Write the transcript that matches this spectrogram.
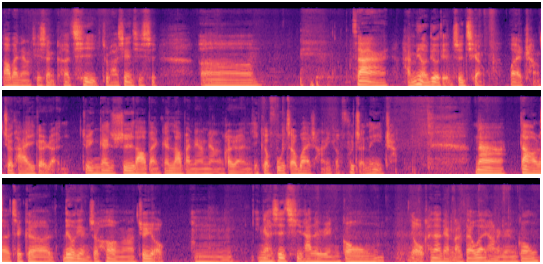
老板娘其实很客气，就发现其实，嗯，在还没有六点之前，外场就她一个人，就应该就是老板跟老板娘两个人，一个负责外场，一个负责内场。那到了这个六点之后呢，就有嗯，应该是其他的员工，有看到两个在外场的员工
